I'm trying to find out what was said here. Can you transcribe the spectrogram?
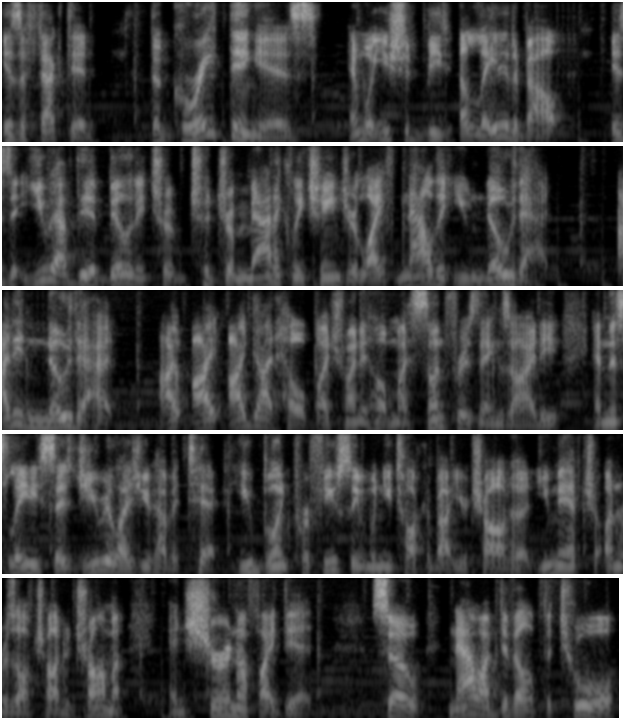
is affected. The great thing is, and what you should be elated about, is that you have the ability to, to dramatically change your life now that you know that. I didn't know that I, I, I got help by trying to help my son for his anxiety. And this lady says, do you realize you have a tic? You blink profusely when you talk about your childhood. You may have unresolved childhood trauma. And sure enough, I did. So now I've developed a tool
